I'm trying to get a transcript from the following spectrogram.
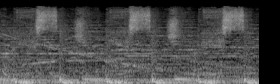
Listen, listen, listen, listen.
